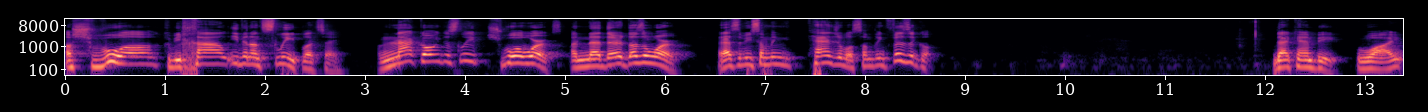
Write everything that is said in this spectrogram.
a shvua could be chal even on sleep, let's say. I'm not going to sleep, shvua works. A neder doesn't work. It has to be something tangible, something physical. That can't be. Why?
